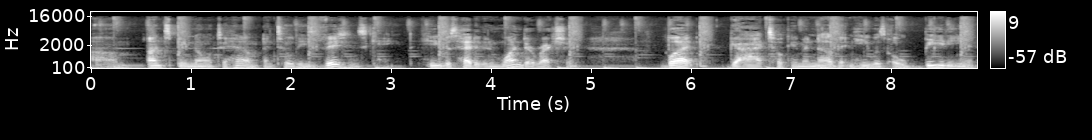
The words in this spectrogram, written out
um, unbeknown to him until these visions came. He was headed in one direction, but God took him another, and he was obedient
